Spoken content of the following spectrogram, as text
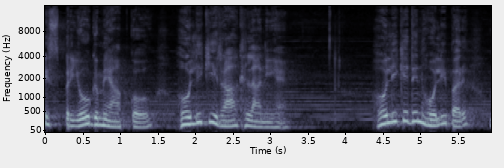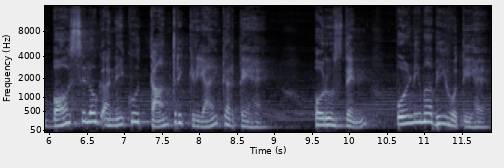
इस प्रयोग में आपको होली की राख लानी है। होली के दिन होली पर बहुत से लोग अनेकों तांत्रिक क्रियाएँ करते हैं और उस दिन पूर्णिमा भी होती है।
